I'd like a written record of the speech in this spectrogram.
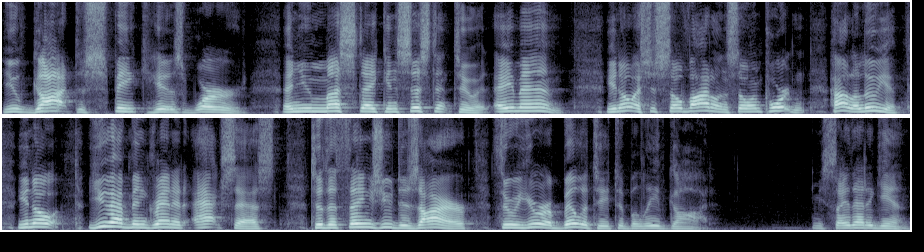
You've got to speak His Word, and you must stay consistent to it. Amen. You know, it's just so vital and so important. Hallelujah. You know, you have been granted access to the things you desire through your ability to believe God. Let me say that again.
